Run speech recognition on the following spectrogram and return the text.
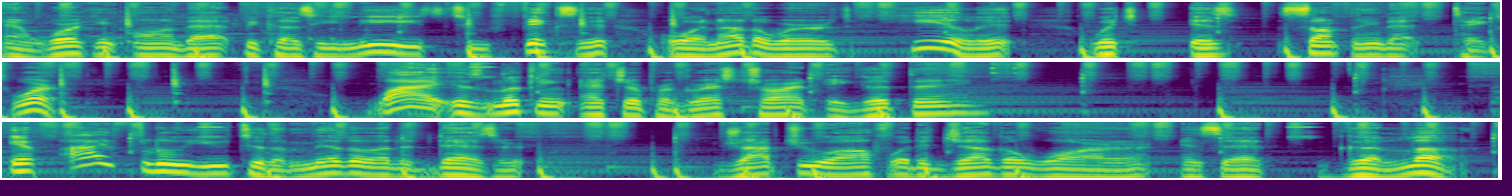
and working on that because he needs to fix it, or in other words, heal it, which is something that takes work. Why is looking at your progress chart a good thing? If I flew you to the middle of the desert, dropped you off with a jug of water, and said, Good luck,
